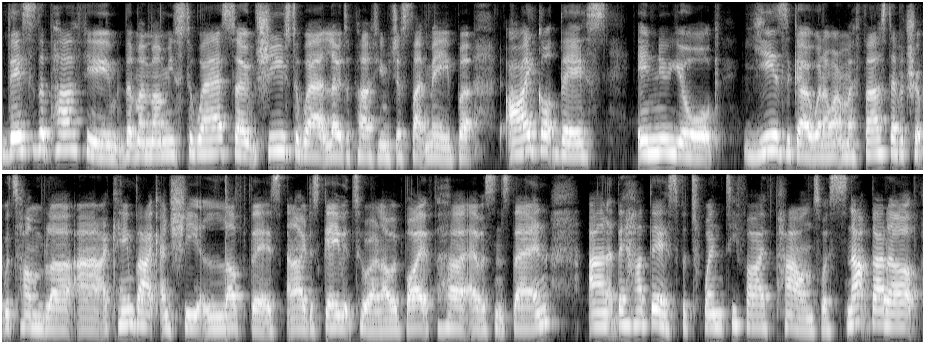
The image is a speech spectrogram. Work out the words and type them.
this is the perfume that my mum used to wear. So she used to wear loads of perfumes just like me, but I got this in New York years ago when I went on my first ever trip with Tumblr. And I came back and she loved this and I just gave it to her and I would buy it for her ever since then. And they had this for £25. So I snapped that up.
